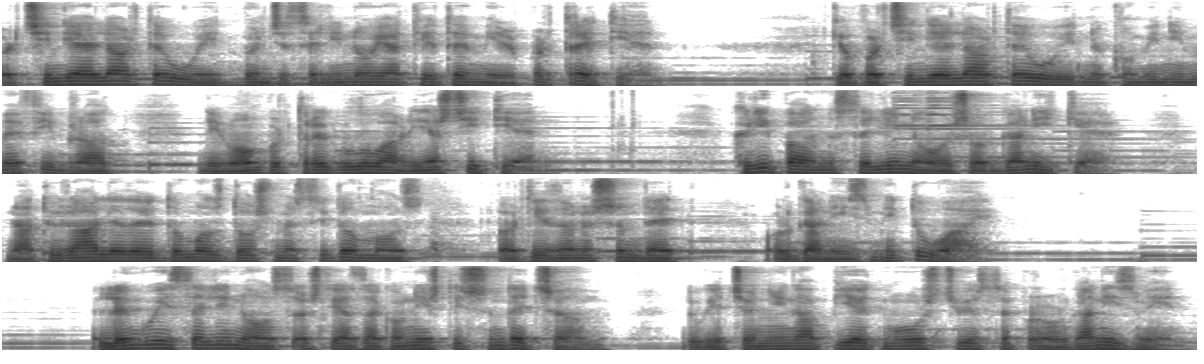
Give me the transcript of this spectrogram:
Përqindja e lartë e ujit bën që selinoja të jetë e mirë për tretjen. Kjo përqindje e lartë e ujit në kombinim me fibrat ndihmon për të rregulluar jashtëqitjen. Kripa në selino është organike, natyrale dhe e domosdoshme sidomos për t'i dhënë shëndet organizmit tuaj. Lëngu i selinos është jashtëzakonisht i shëndetshëm, duke qenë një nga pijet më ushqyese për organizmin.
